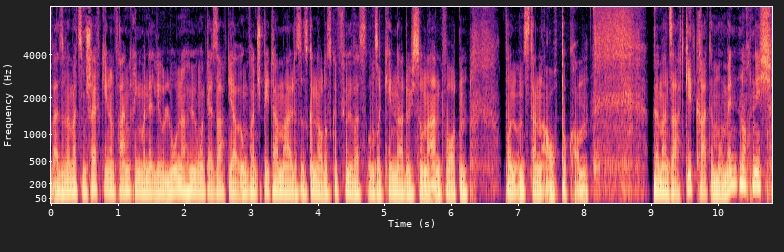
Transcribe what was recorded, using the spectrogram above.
also wenn wir zum Chef gehen und fragen, kriegen wir eine Lohnerhöhung und der sagt, ja, irgendwann später mal, das ist genau das Gefühl, was unsere Kinder durch so eine Antworten von uns dann auch bekommen. Wenn man sagt, geht gerade im Moment noch nicht,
